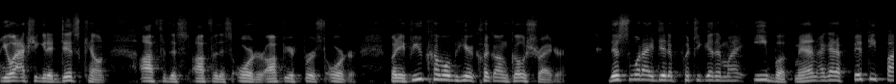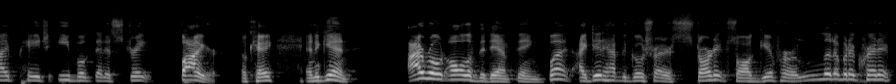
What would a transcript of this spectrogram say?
you'll actually get a discount off of this off of this order, off of your first order. But if you come over here, click on Ghostwriter, this is what I did to put together my ebook, man. I got a 55 page ebook that is straight fire. Okay. And again, I wrote all of the damn thing, but I did have the ghostwriter start it. So I'll give her a little bit of credit,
